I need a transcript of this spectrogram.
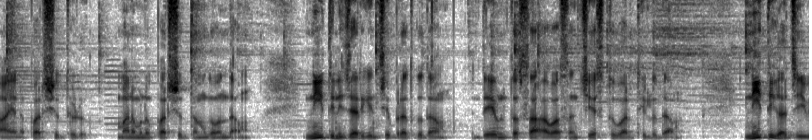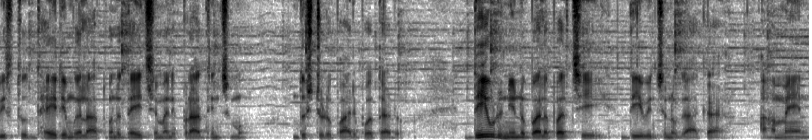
ఆయన పరిశుద్ధుడు. మనమును పరిశుద్ధంగా ఉందాం. నీతిని జరిగించి బ్రతుకుదాం. దేవునితో సహవాసం చేస్తూ వర్ధిల్లుదాం. నీతిగా జీవిస్తూ ధైర్యం గల ఆత్మను దయచేయమని ప్రార్థించుము. దుష్టుడు పారిపోతాడు. దేవుడు నిన్ను బలపరిచి దీవించునుగాక. ఆమెన్.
